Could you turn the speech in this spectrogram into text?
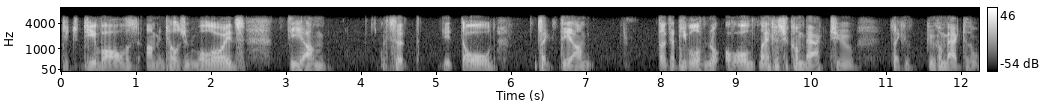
de- devolves um, intelligent moloids. The um, it's a, the, the old, it's like the um, like the people of no, of old Atlantis who come back to, it's like who, who come back to the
